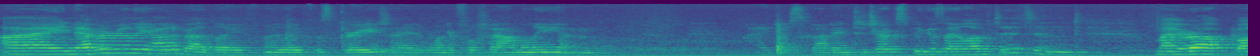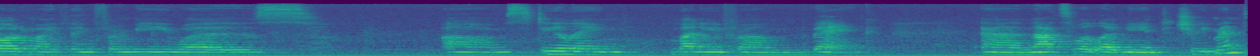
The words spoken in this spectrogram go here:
I never really had a bad life. My life was great. I had a wonderful family and I just got into drugs because I loved it. And my rock bottom, I think, for me was um, stealing money from the bank. And that's what led me into treatment,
